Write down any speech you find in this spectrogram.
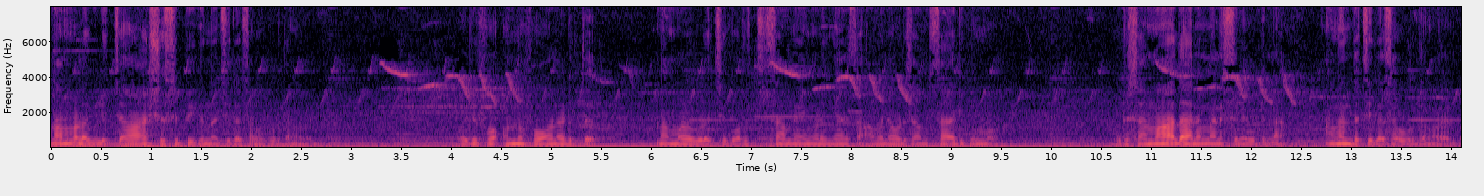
നമ്മളെ വിളിച്ച് ആശ്വസിപ്പിക്കുന്ന ചില സൗഹൃദങ്ങളുണ്ട്. ഒരു ഫോ ഒന്ന് ഫോണെടുത്ത് നമ്മളെ വിളിച്ച് കുറച്ച് സമയങ്ങൾ ഞാൻ അവനോട് സംസാരിക്കുമ്പോൾ ഒരു സമാധാനം മനസ്സിന് കിട്ടുന്ന അങ്ങനത്തെ ചില സൗഹൃദങ്ങളുണ്ട്.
